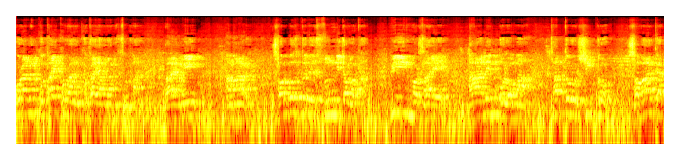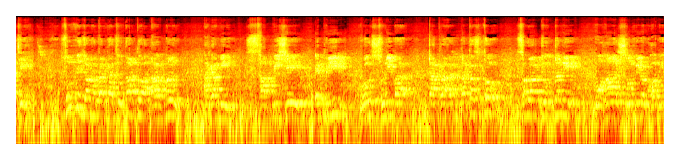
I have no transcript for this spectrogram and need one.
কোরআন কোথায় কোরআন কোথায় আমরা মুসলমান? তাই আমি আমার সর্বস্তরের সুন্নি জনতা, পীর মশায়ে আলেম ওলমা, ছাত্র, শিক্ষক, সবার কাছে, সুন্নি জনতার কাছে ছাব্বিশে এপ্রিল, রোজ শনিবার ঢাকা ঢাকাস্থ সরার্য উদ্যানে মহাসম্মিলন হবে।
